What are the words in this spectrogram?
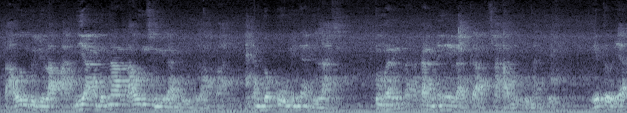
tahun 78. Yang benar tahun 98. Yang dokumennya jelas. Pemerintah akan menilai keabsahan itu nanti. Itu ya.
